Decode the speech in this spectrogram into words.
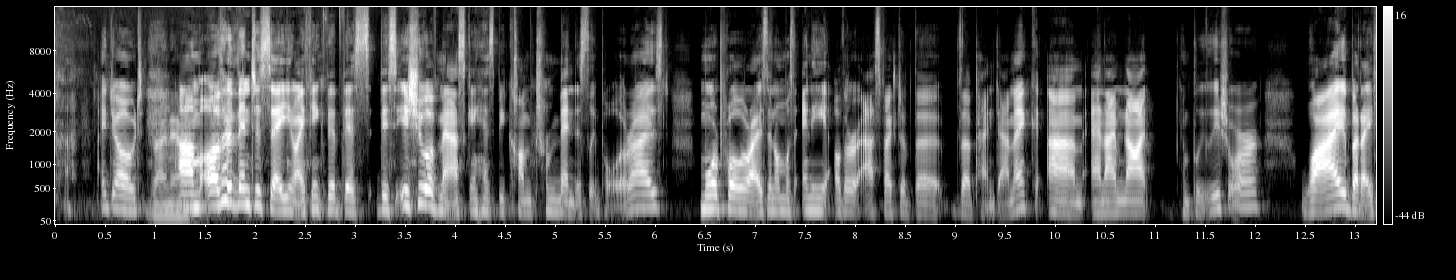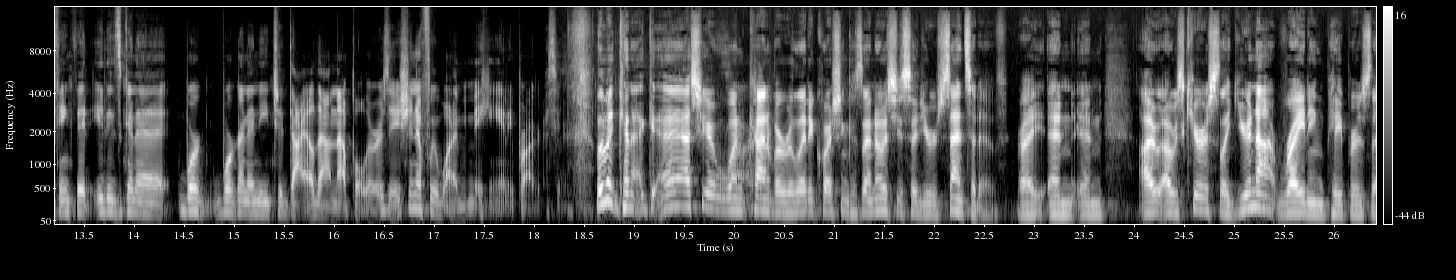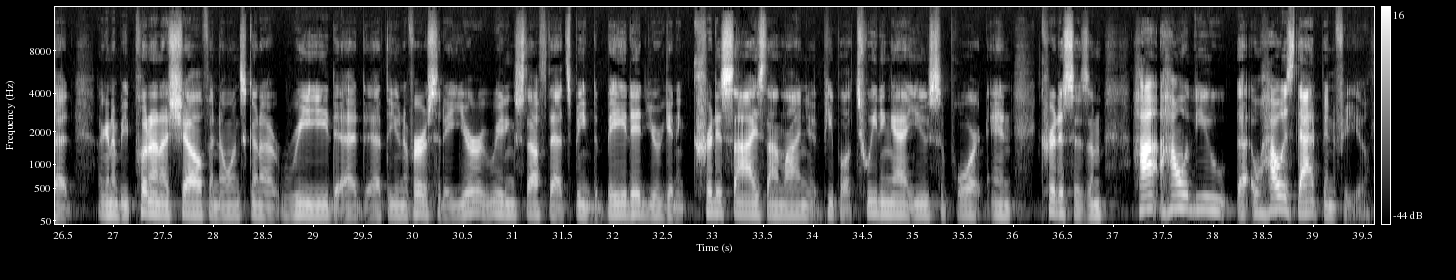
I don't. Um, other than to say, you know, I think that this this issue of masking has become tremendously polarized, more polarized than almost any other aspect of the the pandemic. Um, and I'm not completely sure why, but I think that it is gonna we're we're gonna need to dial down that polarization if we want to be making any progress here. Let me can I, can I ask you one kind of a related question because I noticed you said you're sensitive, right? And and I, I was curious, like you're not writing papers that are going to be put on a shelf and no one's going to read at, at the university. You're reading stuff that's being debated. You're getting criticized online. People are tweeting at you support and criticism. How how have you? Uh, how has that been for you?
